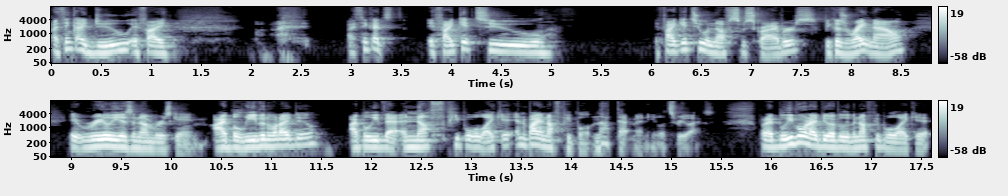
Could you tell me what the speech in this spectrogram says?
I think I do if I. I think I if I get to, if I get to enough subscribers because right now it really is a numbers game. I believe in what I do. I believe that enough people will like it, and by enough people, not that many. Let's relax. But I believe in what I do. I believe enough people will like it.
